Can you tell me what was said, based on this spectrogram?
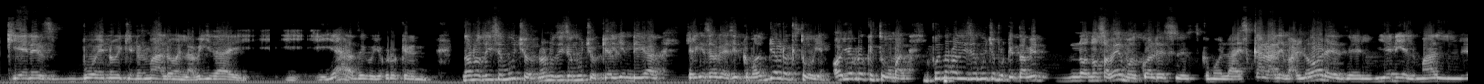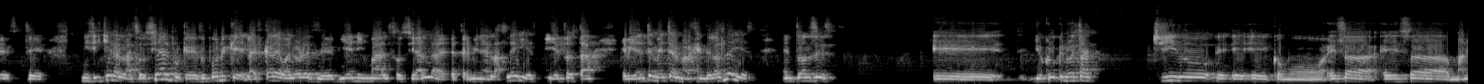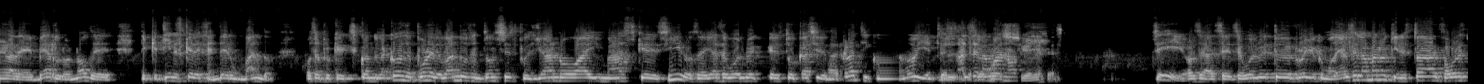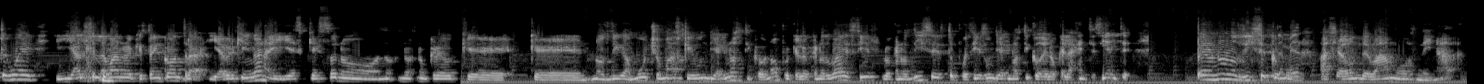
quién es bueno y quién es malo en la vida y, ya, digo, yo creo que no nos dice mucho, no nos dice mucho que alguien diga, que alguien salga a decir como, yo creo que estuvo bien o yo creo que estuvo mal. Pues no nos dice mucho porque también no, no sabemos cuál es, como la escala de valores del bien y el mal, este, ni siquiera la social, porque se supone que la escala de valores de bien y mal social la determinan las leyes y esto está evidentemente al margen de las leyes. Entonces, eh, yo creo que no está chido eh, eh, eh, como esa, esa manera de verlo, ¿no? De, que tienes que defender un bando. O sea, porque cuando la cosa se pone de bandos, entonces pues ya no hay más que decir, o sea, ya se vuelve esto casi democrático, ¿no? Y entonces alce la mano. Sí, o sea, se, vuelve este rollo como de alce la mano quien está a favor de este güey y alce la mano el que está en contra y a ver quién gana. Y es que eso no, no, no, creo que, que, nos diga mucho más que un diagnóstico, ¿no? Porque lo que nos va a decir, lo que nos dice esto, pues sí es un diagnóstico de lo que la gente siente pero no nos dice como hacia dónde vamos ni nada.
